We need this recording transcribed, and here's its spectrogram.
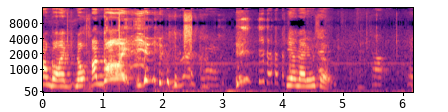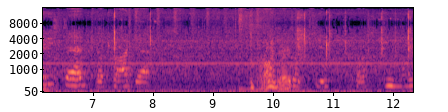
I'm going. Nope, I'm going. yeah, Maddie, what's up? Top said the project The project. put you costume on.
